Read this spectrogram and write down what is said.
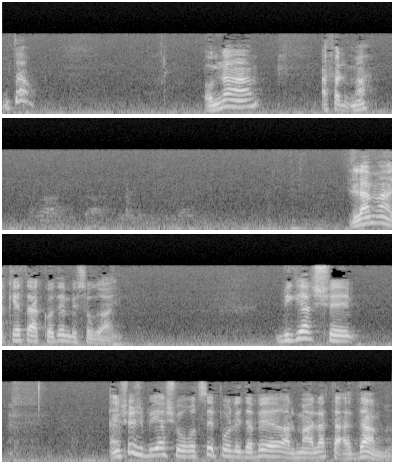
מותר. אמנם, אף על... מה? למה הקטע הקודם בסוגריים? בגלל ש... אני חושב שבגלל שהוא רוצה פה לדבר על מעלת האדם,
